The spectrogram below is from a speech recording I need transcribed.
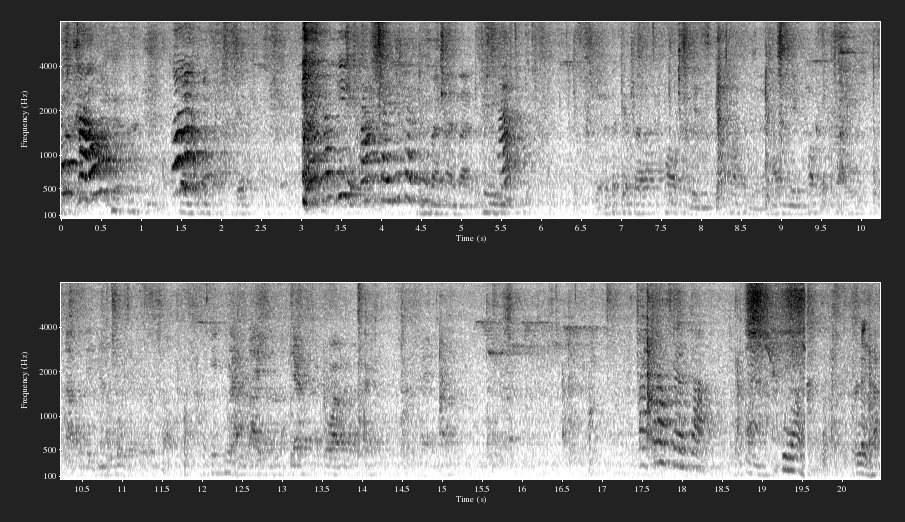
พวกเขาเอ้าถ้าพี่ตั้งใจที่จะไม่ไม่ไม่คือฮะเดี๋ยวก็จะรับข้อประเด็นข้อเสนอแล้วมีข้อสงสัยตามประเด็นที่เราพูดในเวิร์กช็อปเมื่อกี้ที่อธิบายแยกว่าป้าเจ้าเชิญจ้ะหนึ่งครับ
